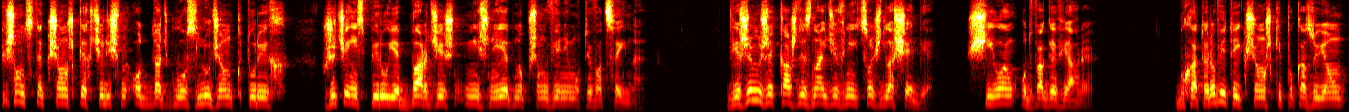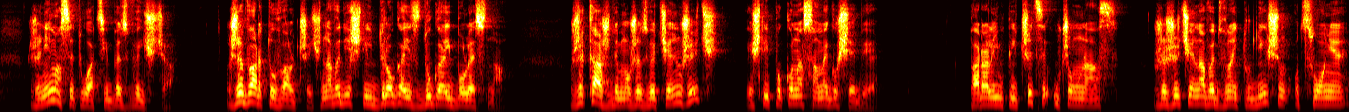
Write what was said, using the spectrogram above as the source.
Pisząc tę książkę, chcieliśmy oddać głos ludziom, których życie inspiruje bardziej niż niejedno przemówienie motywacyjne. Wierzymy, że każdy znajdzie w niej coś dla siebie siłę, odwagę, wiarę. Bohaterowie tej książki pokazują, że nie ma sytuacji bez wyjścia, że warto walczyć, nawet jeśli droga jest długa i bolesna, że każdy może zwyciężyć, jeśli pokona samego siebie. Paralimpijczycy uczą nas, że życie nawet w najtrudniejszym odsłonie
